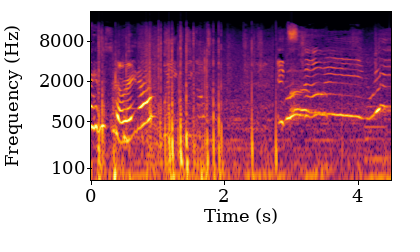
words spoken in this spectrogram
Are we about to play in the snow right now? Wait, we go. It's snowing! Wait!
